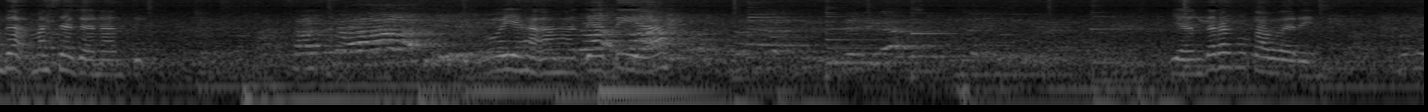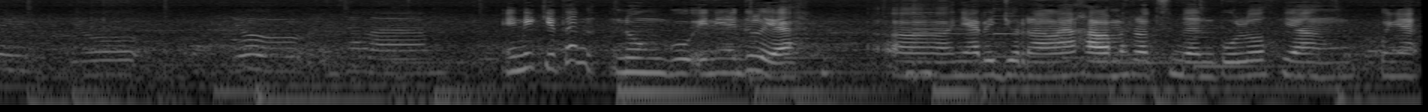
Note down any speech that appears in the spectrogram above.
Enggak masih agak nanti. Oh ya hati-hati ya. Ya ntar aku kabarin. Oke. Yuk. Yuk. Salam. Ini kita nunggu ini dulu ya eh, nyari jurnalnya halaman 190 yang punya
